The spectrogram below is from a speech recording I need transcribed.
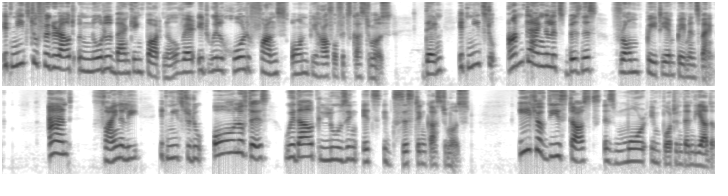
it needs to figure out a nodal banking partner where it will hold funds on behalf of its customers. Then, it needs to untangle its business from Paytm Payments Bank. And finally, it needs to do all of this without losing its existing customers. Each of these tasks is more important than the other.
